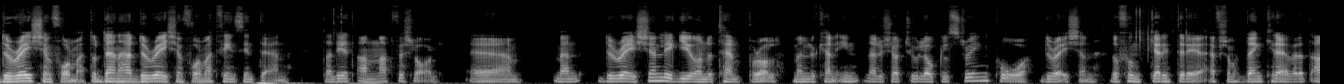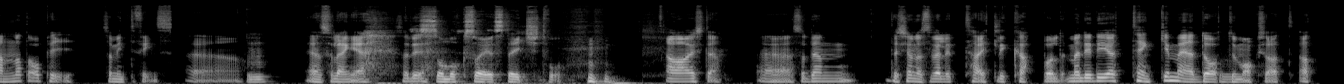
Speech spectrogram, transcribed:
Duration Format. Och den här Duration Format finns inte än. Utan det är ett annat förslag. Eh, men Duration ligger ju under Temporal. Men du kan in, när du kör to local string på Duration, då funkar inte det eftersom att den kräver ett annat API som inte finns. Eh, Mm. än så länge. Så det, Som också är Stage 2. Ja, just det. Eh, så den, det kändes väldigt tightly coupled. Men det är det jag tänker med datum också, att, att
